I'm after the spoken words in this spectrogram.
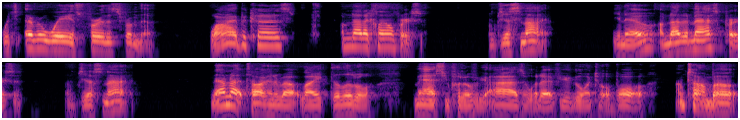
whichever way is furthest from them. Why? Because I'm not a clown person. I'm just not. You know, I'm not a mask person. I'm just not. Now, I'm not talking about like the little mask you put over your eyes or whatever you're going to a ball. I'm talking about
